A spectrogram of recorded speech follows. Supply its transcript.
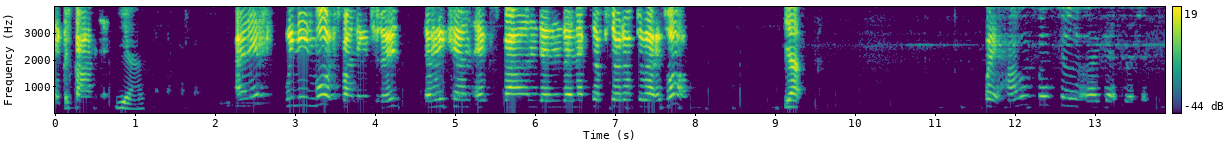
expand it. Yeah. And if we need more expanding to do, then we can expand in the next episode after that as well. Yeah. Wait, how are we supposed to uh, get to the chicken?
